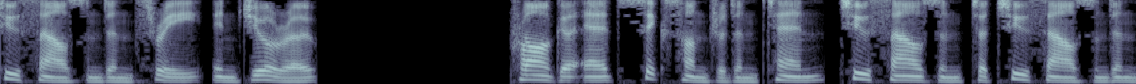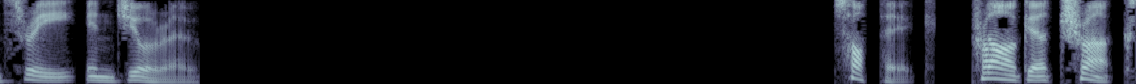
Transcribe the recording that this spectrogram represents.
2003 Enduro Praga ED. 610 2000 to 2003 Enduro Topic Praga trucks.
